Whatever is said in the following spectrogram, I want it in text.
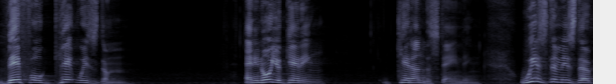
Therefore, get wisdom. And in all you're getting, get understanding. Wisdom is the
